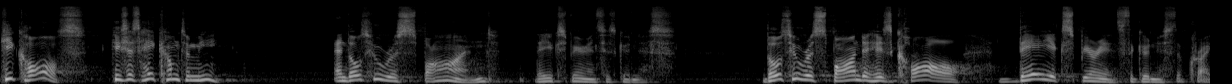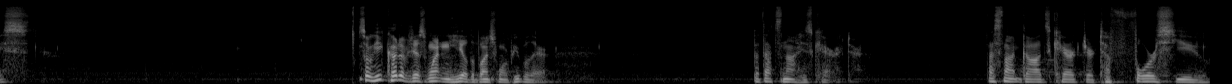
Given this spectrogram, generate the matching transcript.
He calls, he says, Hey, come to me. And those who respond, they experience his goodness. Those who respond to his call, they experience the goodness of Christ. So he could have just went and healed a bunch more people there. But that's not his character. That's not God's character to force you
